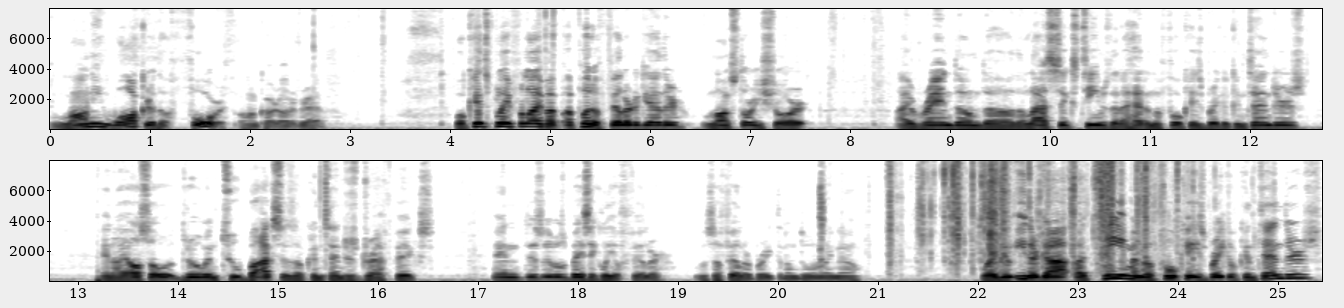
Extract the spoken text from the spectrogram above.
Lonnie Walker the fourth on card autograph. Well, Kids Play for Life, I, I, put a filler together. Long story short, I randomed uh, the last six teams that I had in the full case break of contenders. And I also drew in two boxes of contenders draft picks. And this it was basically a filler. It was a filler break that I'm doing right now. Where you either got a team in the full case break of contenders,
